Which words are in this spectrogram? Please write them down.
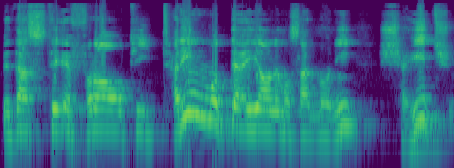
به دست افراطی ترین مدعیان مسلمانی شهید شد.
